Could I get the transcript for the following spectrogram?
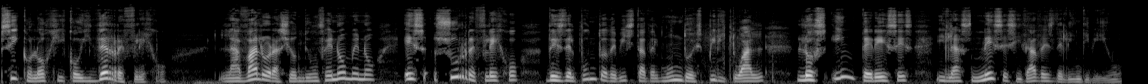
psicológico y de reflejo, la valoración de un fenómeno es su reflejo desde el punto de vista del mundo espiritual, los intereses y las necesidades del individuo.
